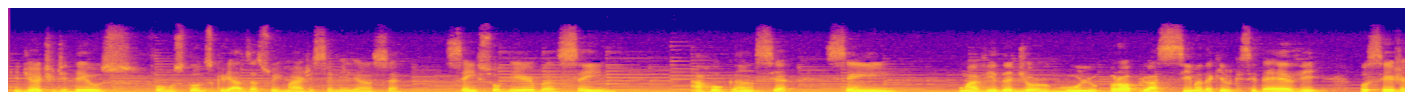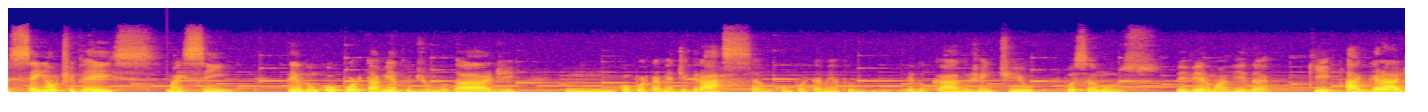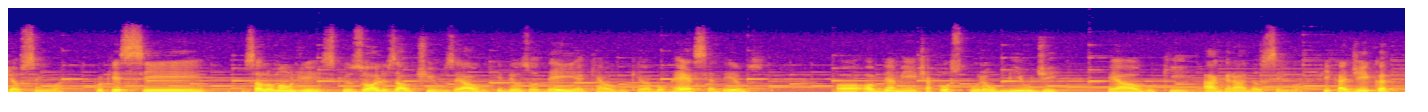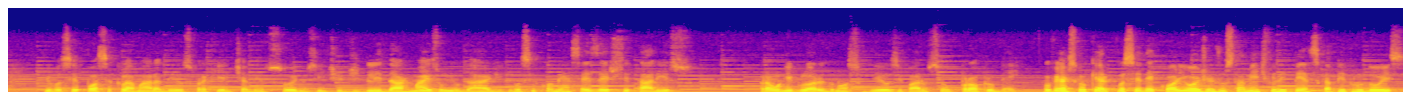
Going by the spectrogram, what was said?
que diante de Deus fomos todos criados à sua imagem e semelhança, sem soberba, sem arrogância, sem uma vida de orgulho próprio acima daquilo que se deve, ou seja, sem altivez, mas sim tendo um comportamento de humildade, um comportamento de graça, um comportamento educado, gentil, possamos viver uma vida que agrade ao Senhor. Porque se Salomão diz que os olhos altivos é algo que Deus odeia, que é algo que aborrece a Deus, obviamente a postura humilde é algo que agrada ao Senhor. Fica a dica que você possa clamar a Deus para que Ele te abençoe no sentido de lhe dar mais humildade, que você comece a exercitar isso para a honra e glória do nosso Deus e para o seu próprio bem. O verso que eu quero que você decore hoje é justamente Filipenses capítulo 2,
